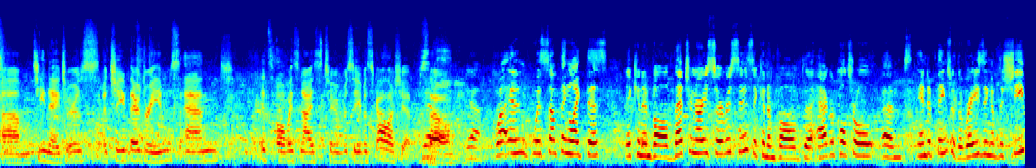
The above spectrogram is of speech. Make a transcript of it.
um, teenagers achieve their dreams, and it's always nice to receive a scholarship. So. Yeah. Well, and with something like this, it can involve veterinary services. It can involve the agricultural um, end of things, or the raising of the sheep.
